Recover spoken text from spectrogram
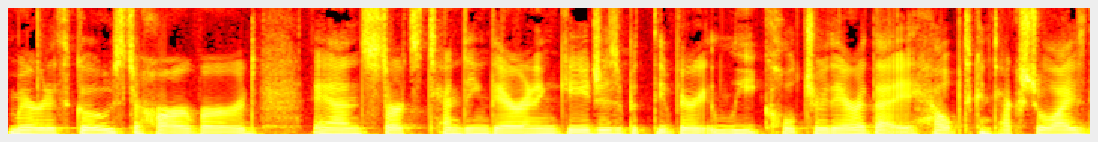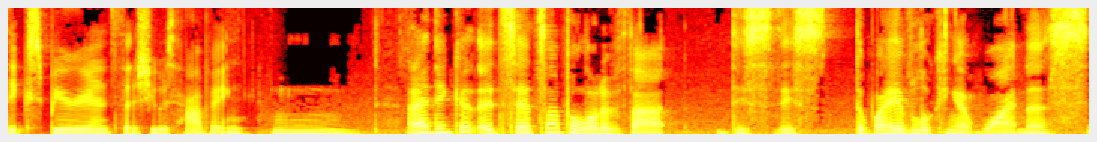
Meredith goes to Harvard and starts attending there and engages with the very elite culture there, that it helped contextualize the experience that she was having. Mm. And I think it, it sets up a lot of that, this, this, the way of looking at whiteness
